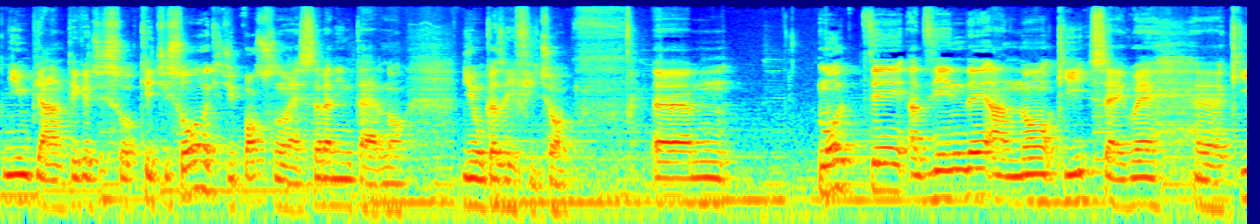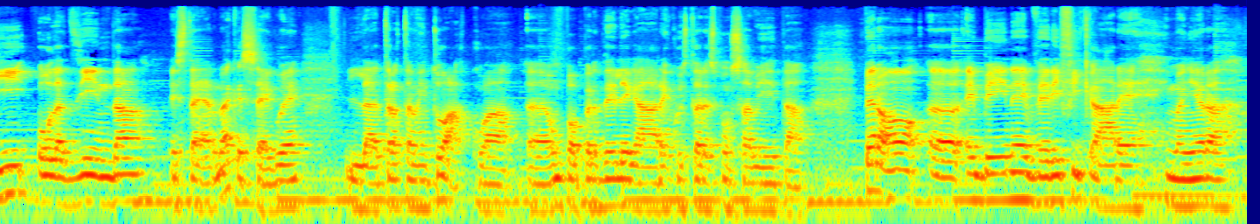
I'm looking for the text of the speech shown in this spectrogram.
gli impianti che ci, so, che ci, sono e che ci possono essere all'interno di un caseificio. Um, molte aziende hanno chi segue, eh, chi o l'azienda esterna che segue il trattamento acqua eh, un po' per delegare questa responsabilità. Però eh, è bene verificare in maniera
